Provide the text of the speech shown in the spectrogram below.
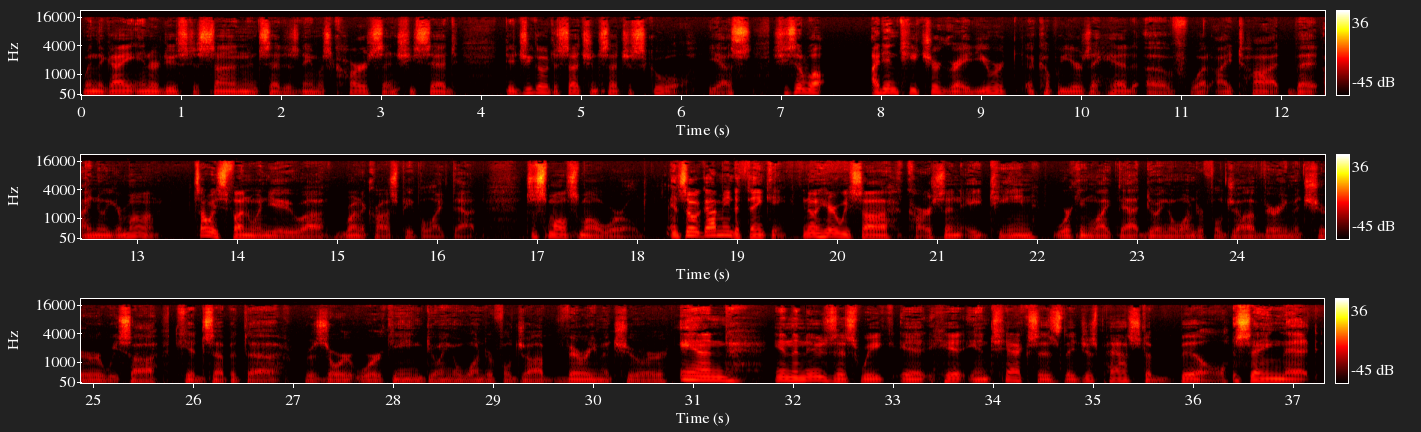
when the guy introduced his son and said his name was Carson, she said, Did you go to such and such a school? Yes. She said, Well, I didn't teach your grade. You were a couple years ahead of what I taught, but I know your mom. It's always fun when you uh, run across people like that. It's a small, small world. And so it got me to thinking. You know, here we saw Carson, 18, working like that, doing a wonderful job, very mature. We saw kids up at the resort working, doing a wonderful job, very mature. And in the news this week, it hit in Texas. They just passed a bill saying that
